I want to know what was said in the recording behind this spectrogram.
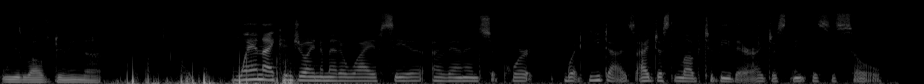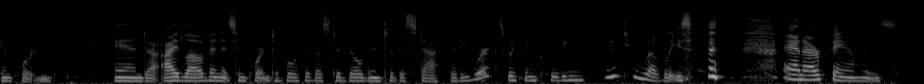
we love doing that. When I can join him at a YFC event and support what he does, I just love to be there. I just think this is so important. And uh, I love, and it's important to both of us to build into the staff that he works with, including you two lovelies and our families.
